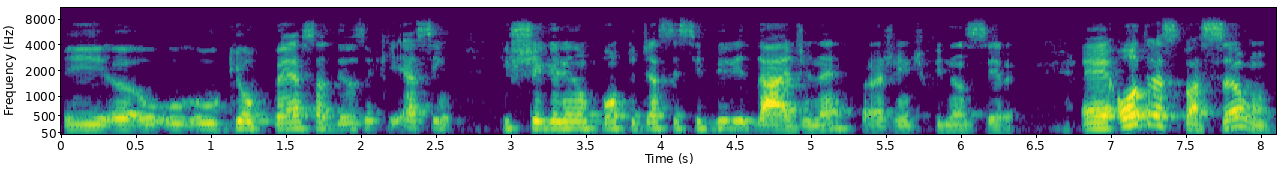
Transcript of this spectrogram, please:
E uh, o, o que eu peço a Deus é que assim que chegue ali num ponto de acessibilidade, né, para a gente financeira. É, outra situação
